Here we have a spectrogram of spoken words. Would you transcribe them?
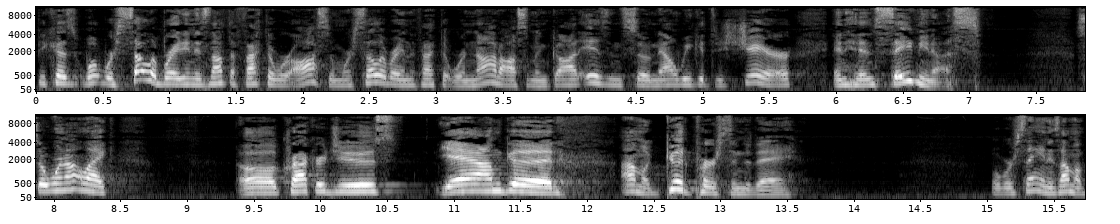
Because what we're celebrating is not the fact that we're awesome. We're celebrating the fact that we're not awesome and God is. And so now we get to share in Him saving us. So we're not like, oh, cracker juice. Yeah, I'm good. I'm a good person today. What we're saying is, I'm a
